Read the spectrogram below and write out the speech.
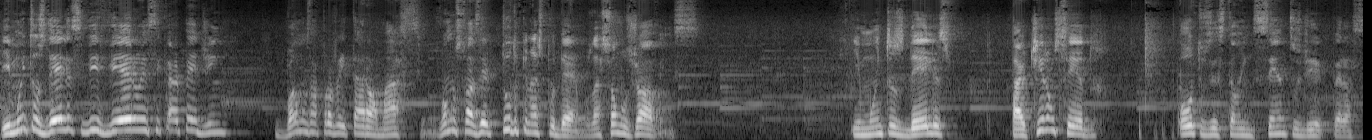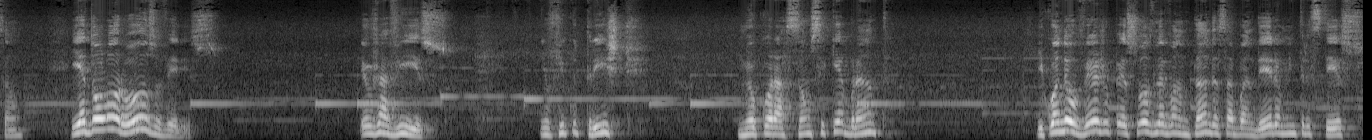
E muitos deles viveram esse carpedim. Vamos aproveitar ao máximo, vamos fazer tudo que nós pudermos, nós somos jovens. E muitos deles partiram cedo outros estão em centros de recuperação. E é doloroso ver isso. Eu já vi isso. Eu fico triste. Meu coração se quebranta. E quando eu vejo pessoas levantando essa bandeira, eu me entristeço.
